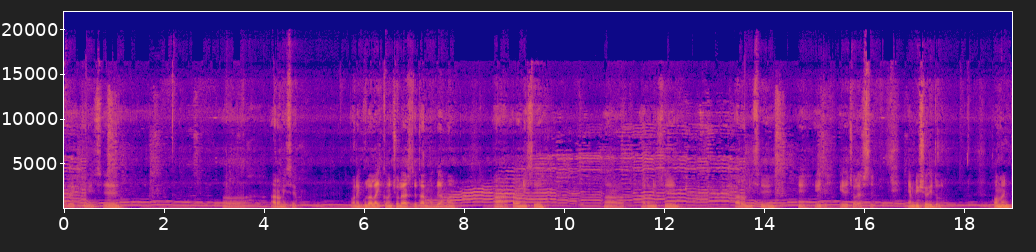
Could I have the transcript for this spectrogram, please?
আরও একটু নিচে আরও নিচে। অনেকগুলো লাইক কমেন্ট চলে আসছে তার মধ্যে আমার। আরও নিচে আরও নিচে আরও নিচে হ্যাঁ এই যে এই যে চলে আসছে MD Shahidul comment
